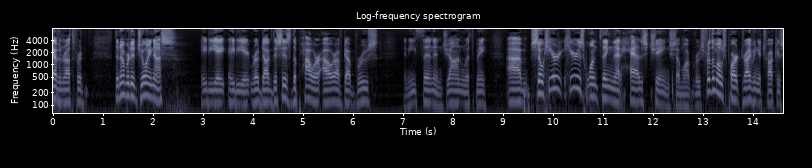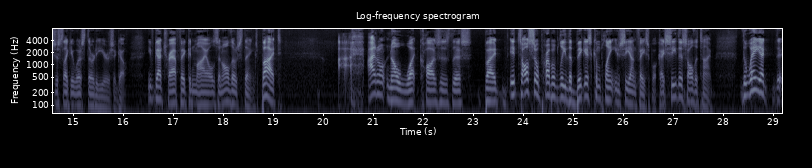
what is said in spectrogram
Kevin Rutherford. The number to join us, 8888 Road Dog. This is the Power Hour. I've got Bruce and Ethan and John with me. Um, so here, here is one thing that has changed somewhat, Bruce. For the most part, driving a truck is just like it was 30 years ago. You've got traffic and miles and all those things. But I, I don't know what causes this, but it's also probably the biggest complaint you see on Facebook. I see this all the time the way a, the,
